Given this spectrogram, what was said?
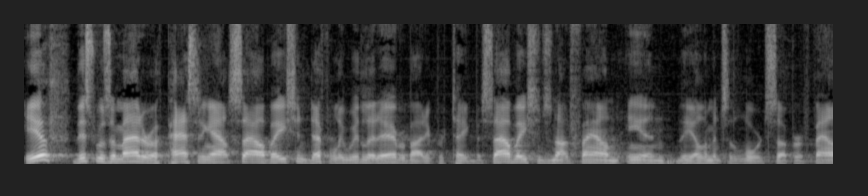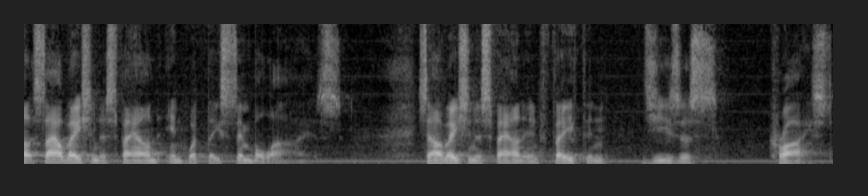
If this was a matter of passing out salvation, definitely we'd let everybody partake. But salvation is not found in the elements of the Lord's Supper. Salvation is found in what they symbolize. Salvation is found in faith in Jesus Christ.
